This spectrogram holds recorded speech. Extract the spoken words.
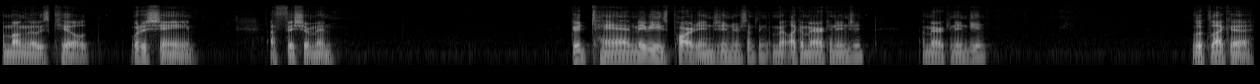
among those killed. What a shame. A fisherman. Good tan. Maybe he's part Indian or something, like American Indian, American Indian. Looked like a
